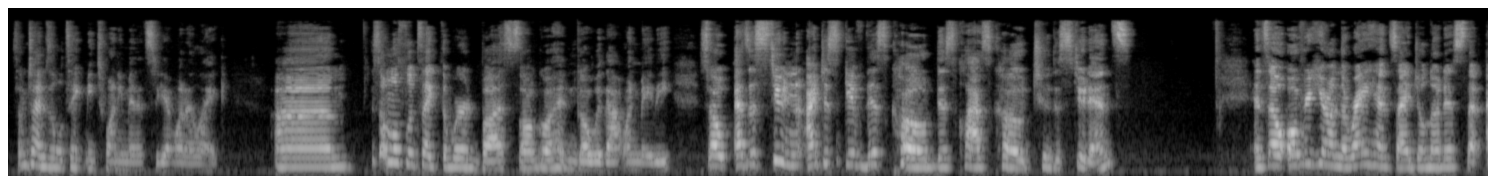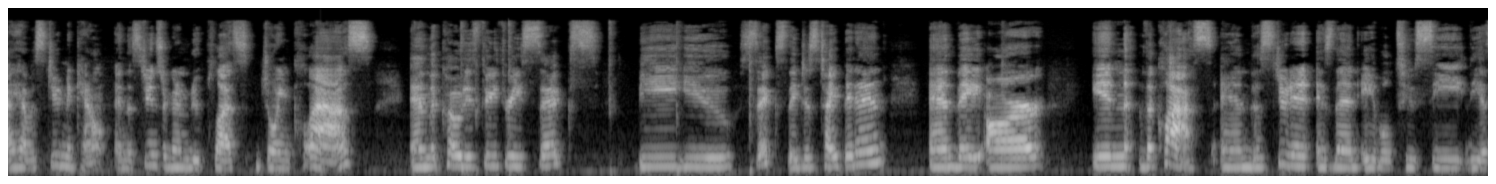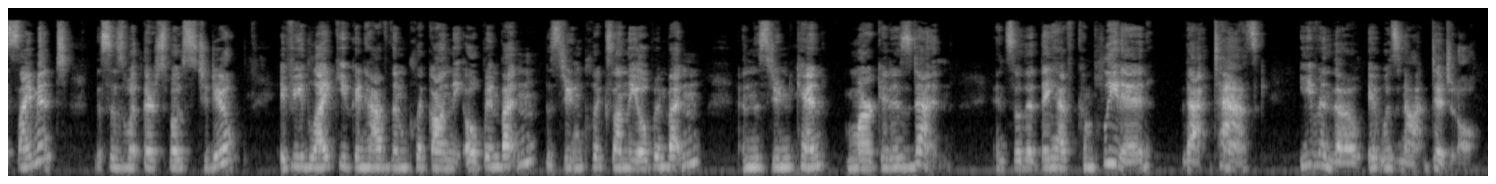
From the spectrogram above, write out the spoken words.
Sometimes it will take me 20 minutes to get one I like. Um, this almost looks like the word bus, so I'll go ahead and go with that one maybe. So as a student, I just give this code, this class code, to the students. And so over here on the right hand side, you'll notice that I have a student account, and the students are going to do plus join class, and the code is 336BU6. They just type it in, and they are in the class and the student is then able to see the assignment. This is what they're supposed to do. If you'd like, you can have them click on the open button. The student clicks on the open button and the student can mark it as done. And so that they have completed that task even though it was not digital.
